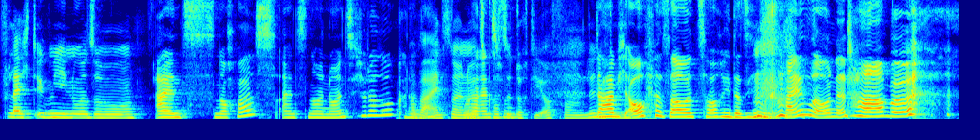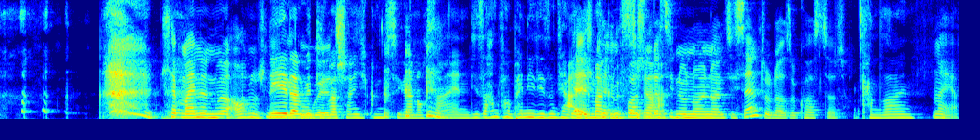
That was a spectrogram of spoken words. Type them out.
vielleicht irgendwie nur so. Eins noch was? 1,99 oder so? Kann Aber sein? 1,99 Oder kostet 1,95? doch die auch vom Linden. Da habe ich auch versaut, sorry, dass ich die Preise auch nicht habe. Ich habe meine nur auch nur schnell Nee, dann wird die gegoogelt. wahrscheinlich günstiger noch sein. Die Sachen von Penny, die sind ja, Ja, alle ich immer könnte mir günstiger. vorstellen, dass die nur 99 Cent oder so kostet. Kann sein. Naja,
